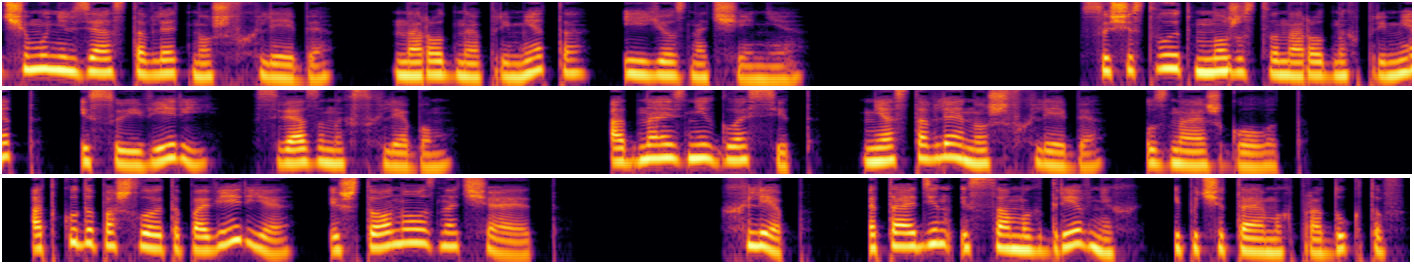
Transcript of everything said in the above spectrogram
Почему нельзя оставлять нож в хлебе? Народная примета и ее значение. Существует множество народных примет и суеверий, связанных с хлебом. Одна из них гласит «Не оставляй нож в хлебе, узнаешь голод». Откуда пошло это поверье и что оно означает? Хлеб – это один из самых древних и почитаемых продуктов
